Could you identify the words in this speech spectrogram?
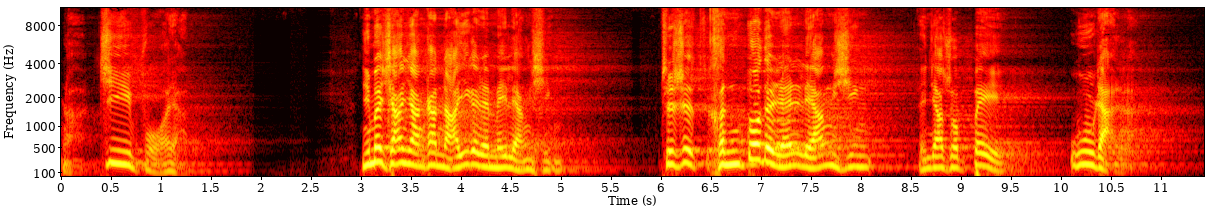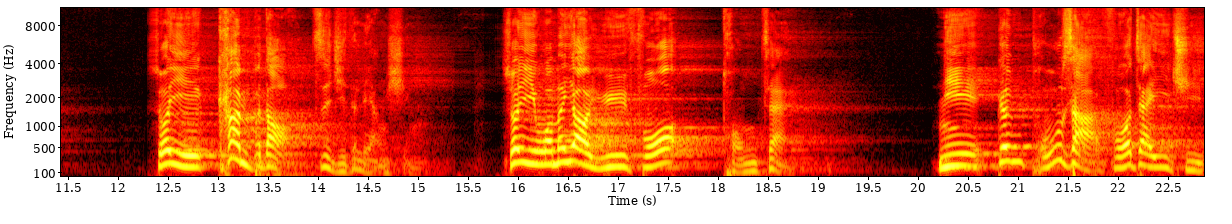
啊，积佛呀。你们想想看，哪一个人没良心？只是很多的人良心，人家说被污染了，所以看不到自己的良心。所以我们要与佛同在。你跟菩萨佛在一起，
